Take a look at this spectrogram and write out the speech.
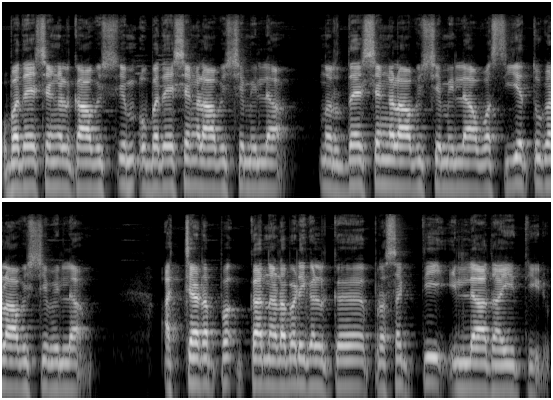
ഉപദേശങ്ങൾക്ക് ആവശ്യം ഉപദേശങ്ങൾ ആവശ്യമില്ല നിർദ്ദേശങ്ങൾ ആവശ്യമില്ല വസീയത്തുകൾ ആവശ്യമില്ല അച്ചടക്ക നടപടികൾക്ക് പ്രസക്തി ഇല്ലാതായിത്തീരും.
